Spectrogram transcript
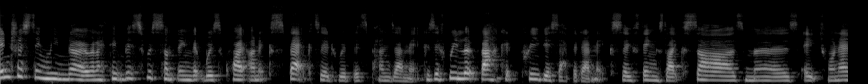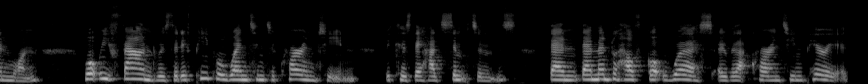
Interestingly, no. And I think this was something that was quite unexpected with this pandemic. Because if we look back at previous epidemics, so things like SARS, MERS, H1N1, what we found was that if people went into quarantine because they had symptoms, then their mental health got worse over that quarantine period.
